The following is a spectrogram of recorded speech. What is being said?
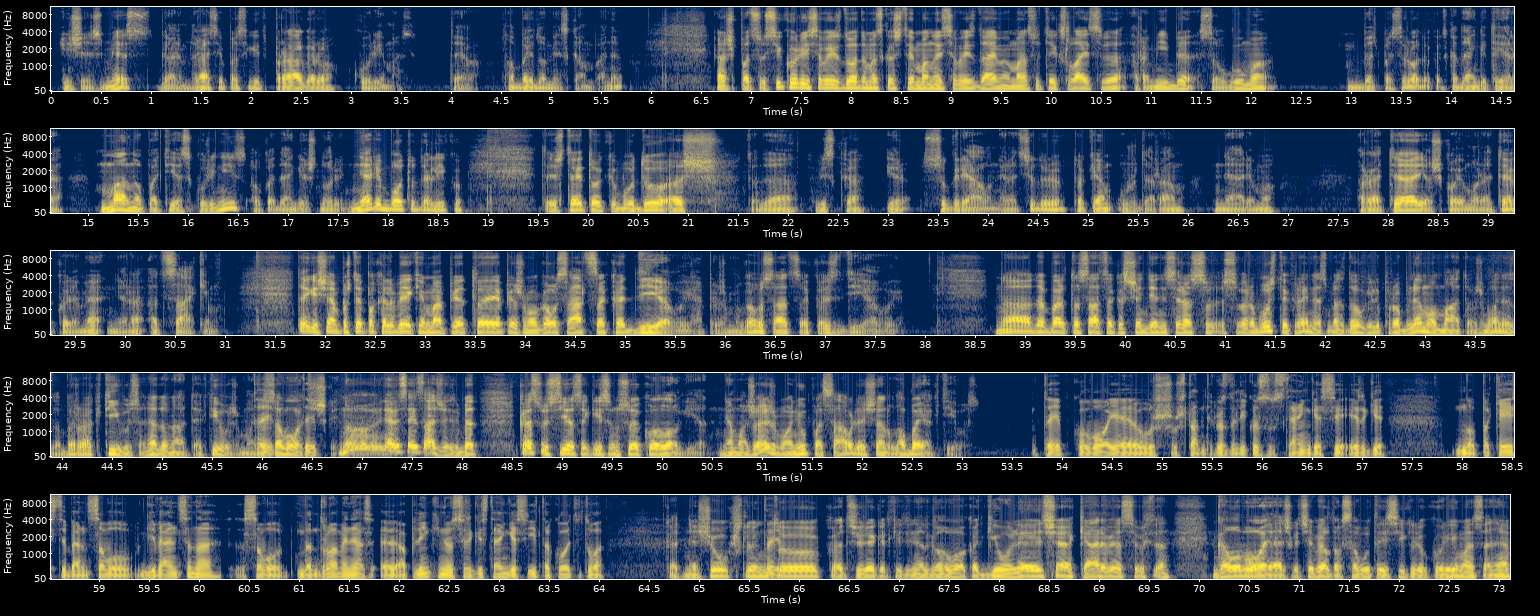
iš esmės, galim drąsiai pasakyti, pragaro kūrimas. Tai va, labai įdomi skamba, ne? Aš pats susikūriu įsivaizduodamas, kad štai mano įsivaizdavimai man suteiks laisvę, ramybę, saugumą, bet pasirodo, kad kadangi tai yra mano paties kūrinys, o kadangi aš noriu neribotų dalykų, tai štai tokiu būdu aš tada viską ir sugriaunu ir atsiduriu tokiam uždaram nerimo rate, ieškojimo rate, kuriame nėra atsakymų. Taigi šiandien paštai pakalbėkime apie tai, apie žmogaus atsaką Dievui, apie žmogaus atsakas Dievui. Na, dabar tas atsakas šiandien jis yra svarbus tikrai, nes mes daugelį problemų matom. Žmonės dabar yra aktyvus, ne donatai, aktyvus žmonės, taip, savotiškai. Taip. Nu, ne visai sąžininkai, bet kas susijęs, sakysim, su ekologija. Nemažai žmonių pasaulyje šiandien labai aktyvus. taip, kovoja už, už tam tikrus dalykus, stengiasi irgi nu, pakeisti bent savo gyvenseną, savo bendruomenės, e, aplinkinius irgi stengiasi įtakoti tuo. Kad nešiukšlintų, Taip. kad žiūrėkit, kiti net galvoja, kad gyvuliai čia, kervės jau ten galvoja, aišku, čia vėl toks savų taisyklių kūrimas, ne?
